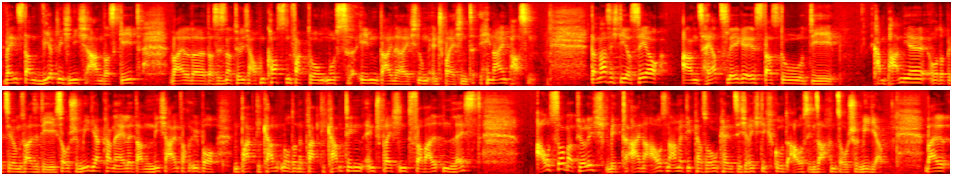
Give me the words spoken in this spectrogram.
wenn es dann wirklich nicht anders geht, weil äh, das ist natürlich auch ein Kostenfaktor, muss in deine Rechnung entsprechend hineinpassen. Dann was ich dir sehr ans Herz lege, ist, dass du die Kampagne oder beziehungsweise die Social Media Kanäle dann nicht einfach über einen Praktikanten oder eine Praktikantin entsprechend verwalten lässt, Außer natürlich mit einer Ausnahme, die Person kennt sich richtig gut aus in Sachen Social Media. Weil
